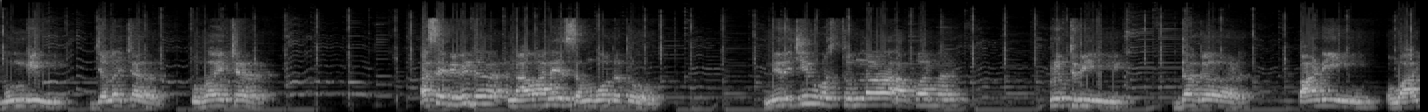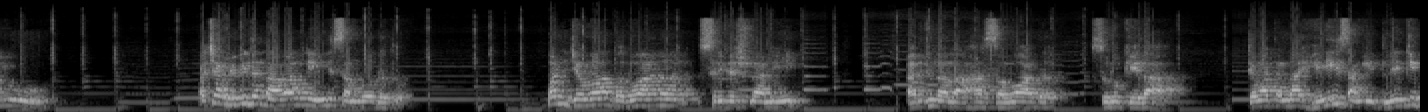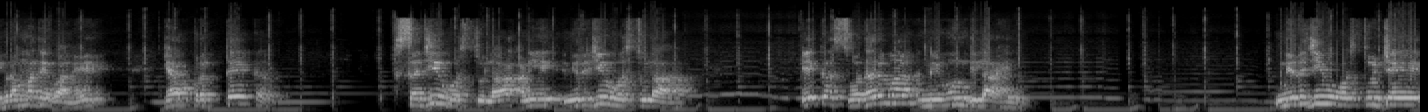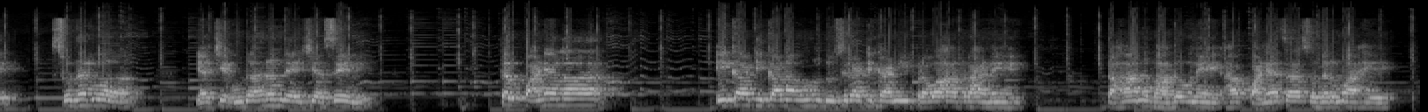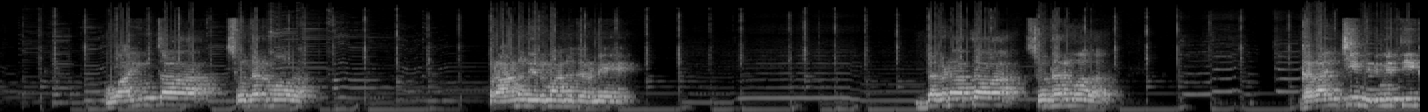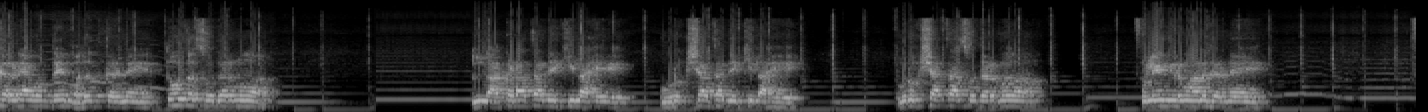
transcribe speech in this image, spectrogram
मुंगी जलचर उभयचर असे विविध नावाने संबोधतो. निर्जीव वस्तूंना आपण पृथ्वी दगड पाणी वायू अशा विविध नावांनी संबोधतो. पण जेव्हा भगवान श्रीकृष्णांनी अर्जुनाला हा संवाद सुरू केला तेव्हा त्यांना हेही सांगितले की ब्रह्मदेवाने ह्या प्रत्येक सजीव वस्तूला आणि निर्जीव वस्तूला एक स्वधर्म नेमून दिला आहे. निर्जीव वस्तूचे स्वधर्म याचे उदाहरण द्यायचे असेल तर पाण्याला एका ठिकाणाहून दुसऱ्या ठिकाणी प्रवाहात राहणे तहान भागवणे हा पाण्याचा स्वधर्म आहे. वायूचा स्वधर्म प्राण निर्माण करणे दगडाचा स्वधर्म घरांची निर्मिती करण्यामध्ये मदत करणे तोच स्वधर्म लाकडाचा देखील आहे वृक्षाचा देखील आहे. वृक्षाचा स्वधर्म फुले निर्माण करणे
